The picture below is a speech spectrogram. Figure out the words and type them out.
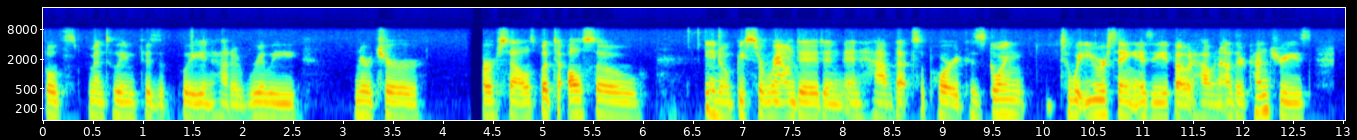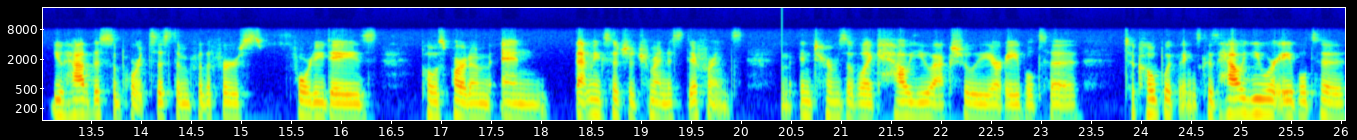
both mentally and physically, and how to really nurture ourselves, but to also, you know, be surrounded and, and have that support. Because going to what you were saying, Izzy, about how in other countries you have this support system for the first 40 days postpartum and that makes such a tremendous difference um, in terms of like how you actually are able to to cope with things because how you were able to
